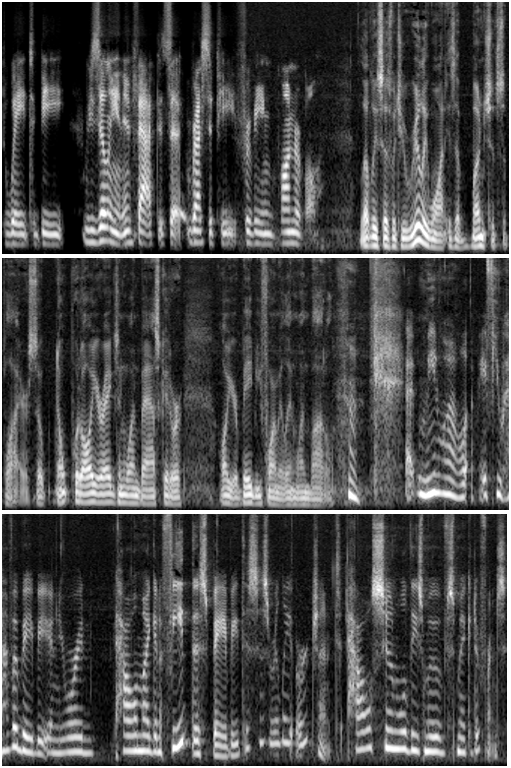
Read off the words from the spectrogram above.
the way to be resilient. In fact, it's a recipe for being vulnerable. Lovely says what you really want is a bunch of suppliers. So don't put all your eggs in one basket or all your baby formula in one bottle. Hmm. Uh, meanwhile, if you have a baby and you're worried, how am I going to feed this baby? This is really urgent. How soon will these moves make a difference?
